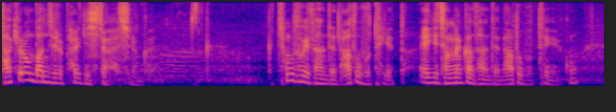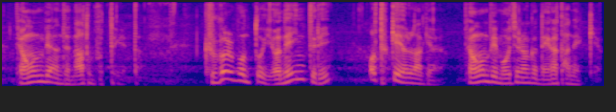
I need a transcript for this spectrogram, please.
다 결혼 반지를 팔기 시작하시는 거예요. 그 청소기 사는데 나도 못하겠다. 애기 장난감 사는데 나도 못하겠고 병원비하는데 나도 못하겠다. 그걸 본 또 연예인들이 어떻게 연락이 와요? 병원비 모자란 거 내가 다 낼게요.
